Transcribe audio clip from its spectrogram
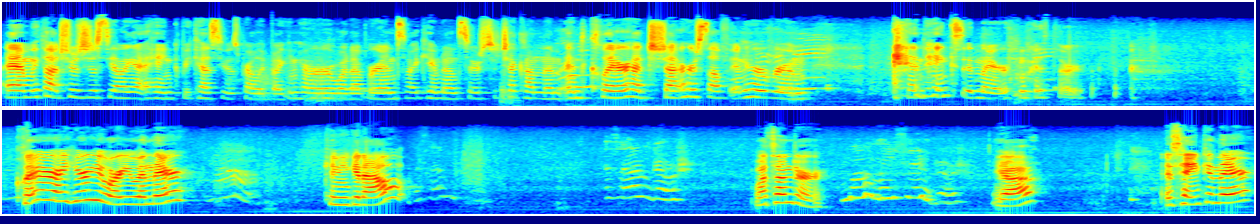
and we thought she was just yelling at Hank because he was probably bugging her or whatever and so I came downstairs to check on them and Claire had shut herself in her room and Hank's in there with her. Claire, I hear you. Are you in there? Can you get out? What's under? Mommy's under. Yeah? Is Hank in there?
